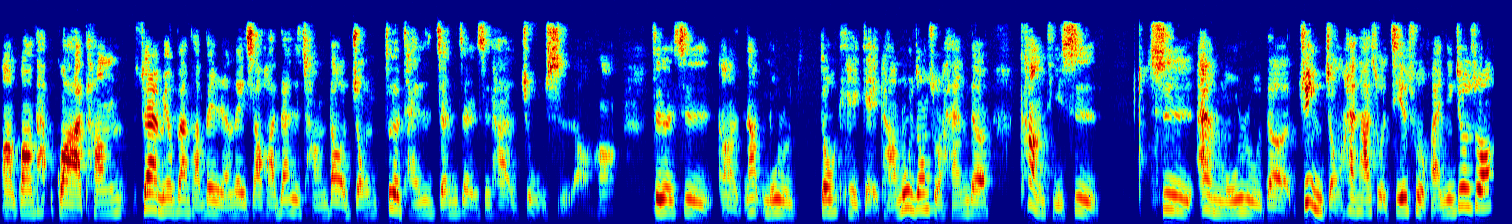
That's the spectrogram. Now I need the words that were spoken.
啊、呃，寡糖寡糖虽然没有办法被人类消化，但是肠道中这个才是真正是它的主食哦哈。这个是呃那母乳都可以给它，母乳中所含的抗体是是按母乳的菌种和它所接触的环境，就是说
